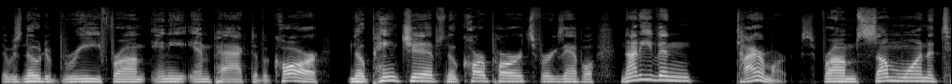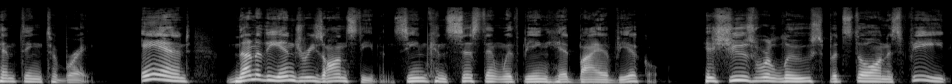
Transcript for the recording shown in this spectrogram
There was no debris from any impact of a car. No paint chips, no car parts, for example, not even tire marks from someone attempting to brake. And none of the injuries on Stephen seemed consistent with being hit by a vehicle. His shoes were loose, but still on his feet,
